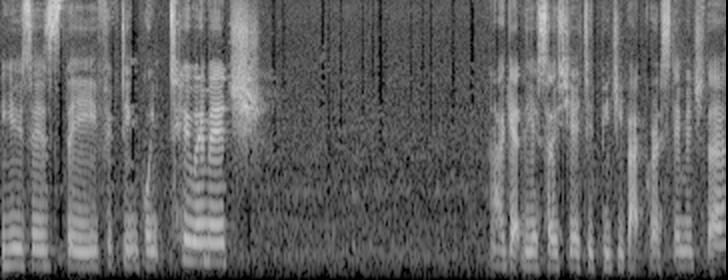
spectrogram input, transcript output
uses the 15.2 image. And I get the associated pgBackRest image there.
